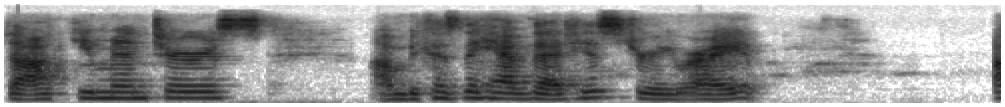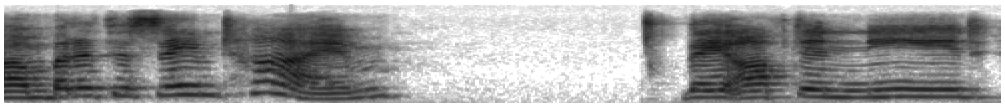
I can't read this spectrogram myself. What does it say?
documenters um, because they have that history, right? Um, but at the same time, they often need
